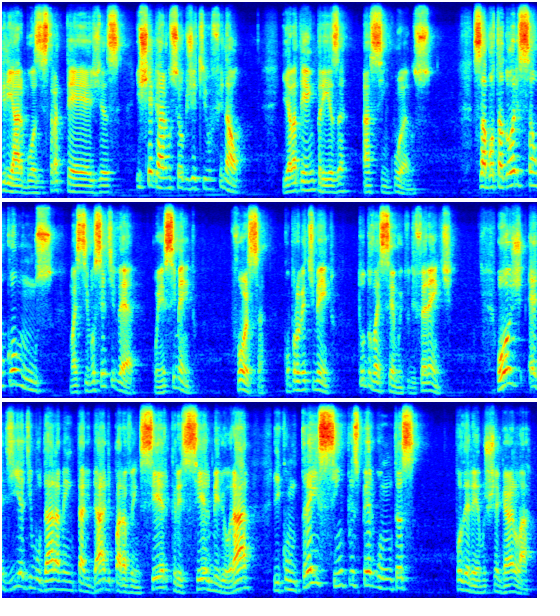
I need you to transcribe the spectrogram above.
criar boas estratégias e chegar no seu objetivo final. E ela tem a empresa há cinco anos. Sabotadores são comuns, mas se você tiver conhecimento, força, comprometimento, tudo vai ser muito diferente. Hoje é dia de mudar a mentalidade para vencer, crescer, melhorar e com três simples perguntas poderemos chegar lá.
